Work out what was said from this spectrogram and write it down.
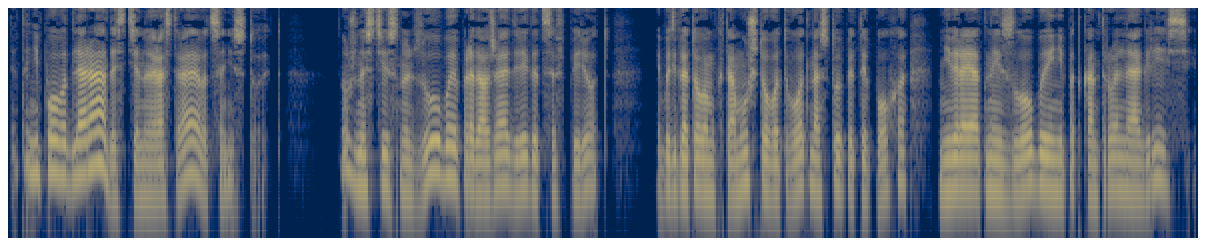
Это не повод для радости, но и расстраиваться не стоит. Нужно стиснуть зубы и продолжать двигаться вперед, и быть готовым к тому, что вот-вот наступит эпоха невероятной злобы и неподконтрольной агрессии.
